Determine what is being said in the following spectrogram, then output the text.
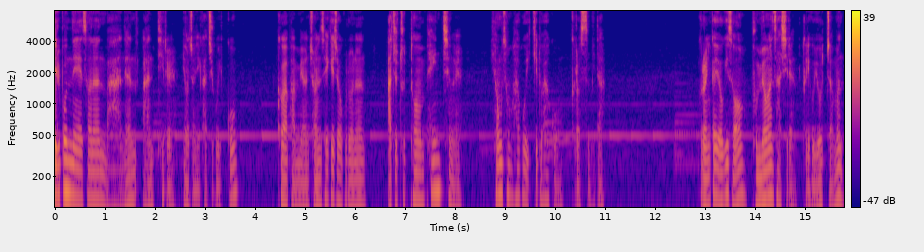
일본 내에서는 많은 안티를 여전히 가지고 있고 그와 반면 전 세계적으로는 아주 두터운 페인층을 형성하고 있기도 하고 그렇습니다. 그러니까 여기서 분명한 사실은 그리고 요점은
